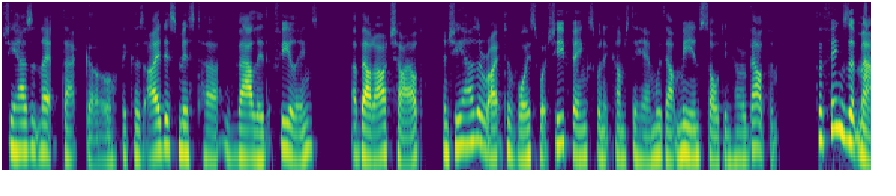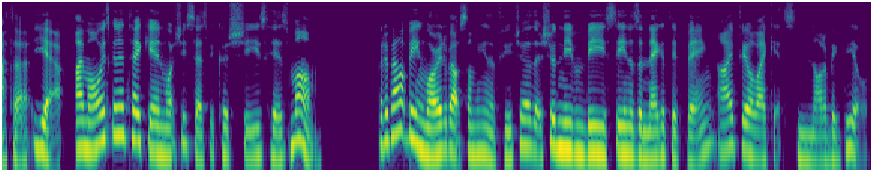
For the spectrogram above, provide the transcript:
she hasn't let that go because I dismissed her valid feelings about our child, and she has a right to voice what she thinks when it comes to him without me insulting her about them. For things that matter, yeah, I'm always going to take in what she says because she's his mom. But about being worried about something in the future that shouldn't even be seen as a negative thing, I feel like it's not a big deal.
